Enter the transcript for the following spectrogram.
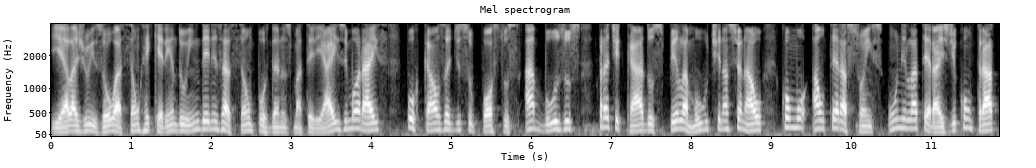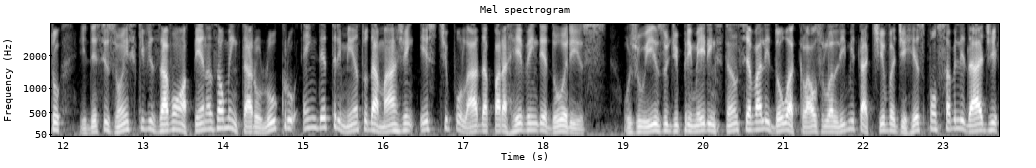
e ela ajuizou a ação requerendo indenização por danos materiais e morais por causa de supostos abusos praticados pela multinacional, como alterações unilaterais de contrato e decisões que visavam apenas aumentar o lucro em detrimento da margem estipulada para revendedores. O juízo de primeira instância validou a cláusula limitativa de responsabilidade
